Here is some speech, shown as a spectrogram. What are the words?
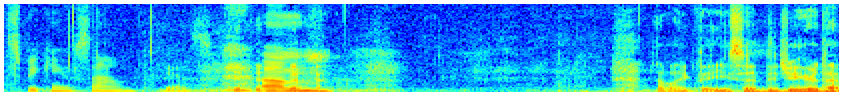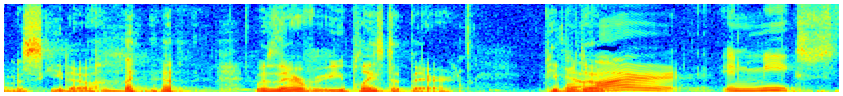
Speaking of sound, yes. Um, I like that you said, "Did you hear that mosquito?" Was there? You placed it there. People there don't. are in Meek's.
